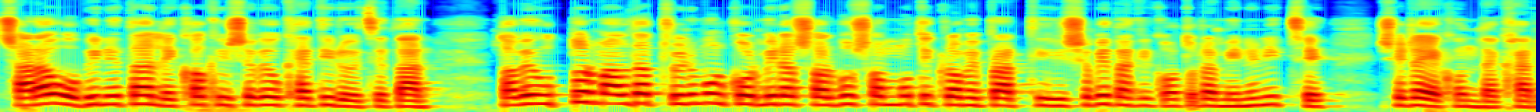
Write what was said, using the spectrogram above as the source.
ছাড়াও অভিনেতা, লেখক হিসেবেও খ্যাতি রয়েছে তার। তবে উত্তর মালদার তৃণমূল কর্মীরা সর্বসম্মতিক্রমে প্রার্থী হিসেবে তাকে কতটা মেনে নিচ্ছে সেটা এখন দেখার।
